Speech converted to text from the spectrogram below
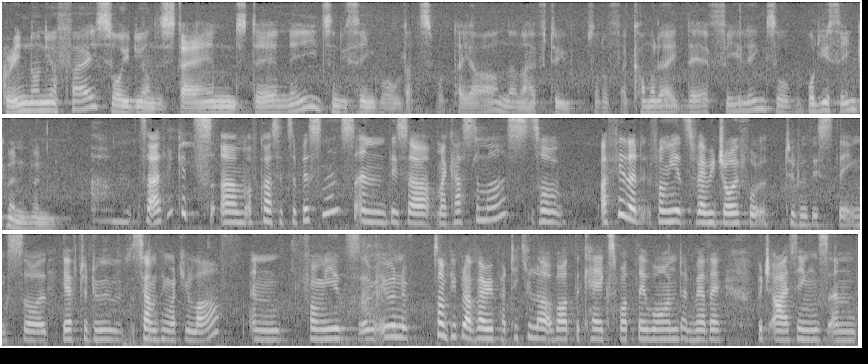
grin on your face, or do you understand their needs and you think, well, that's what they are, and then I have to sort of accommodate their feelings? Or what do you think when, when Um, so I think it's, um, of course, it's a business and these are my customers. So I feel that for me it's very joyful to do these things. So you have to do something what you love. And for me, it's um, even if some people are very particular about the cakes, what they want, and where they, which icings, and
